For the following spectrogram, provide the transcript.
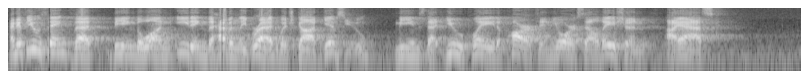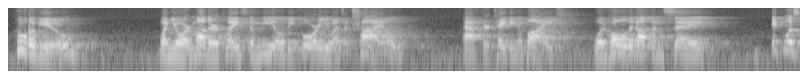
And if you think that being the one eating the heavenly bread which God gives you means that you played a part in your salvation, I ask, who of you, when your mother placed a meal before you as a child, after taking a bite, would hold it up and say, it was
